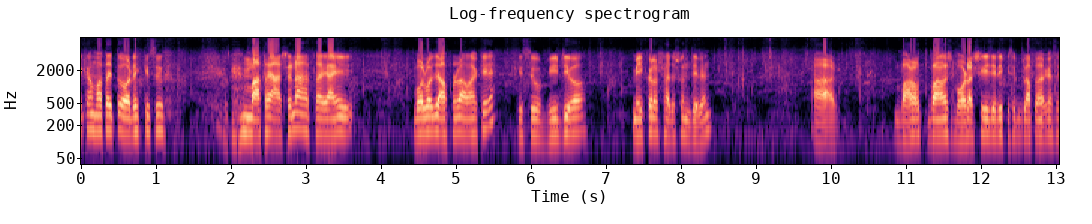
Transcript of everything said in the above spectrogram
একা মাথায় তো অনেক কিছু মাথায় আসে না, তাই আমি বলব যে আপনারা আমাকে কিছু ভিডিও মেক করার সাজেশন দেবেন। আর ভারত বাংলাদেশ বর্ডার সিরিজের এপিসোডগুলো আপনাদের কাছে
